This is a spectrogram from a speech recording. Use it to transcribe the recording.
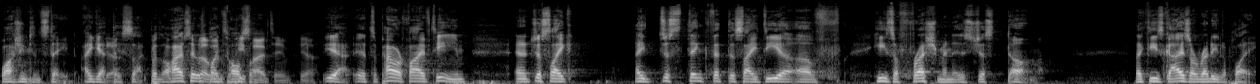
Washington State. I get Yeah. they suck, but Ohio State was No, playing it's a Tulsa. P5 team. Yeah. Yeah, it's a Power Five team, and it's just like I just think that this idea of he's a freshman is just dumb. Like these guys are ready to play.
